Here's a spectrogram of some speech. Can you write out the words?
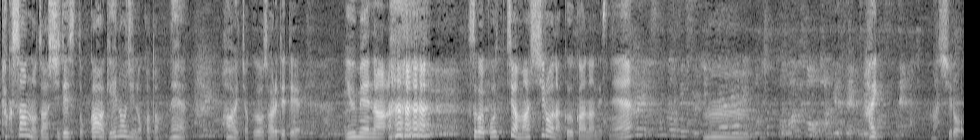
たくさんの雑誌ですとか芸能人の方もねはい。着用されてて有名なすごいこっちは真っ白な空間なんですね。はい、そうなんです。うんね。はい。真っ白。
